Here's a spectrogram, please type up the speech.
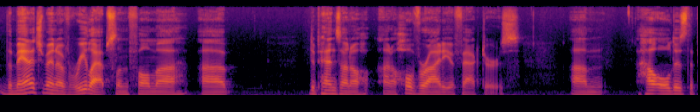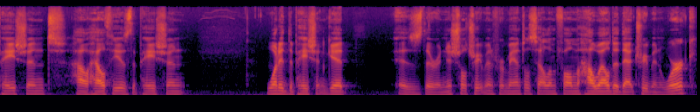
The management of relapse lymphoma uh, depends on a, on a whole variety of factors. Um, how old is the patient? How healthy is the patient? What did the patient get as their initial treatment for mantle cell lymphoma? How well did that treatment work?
